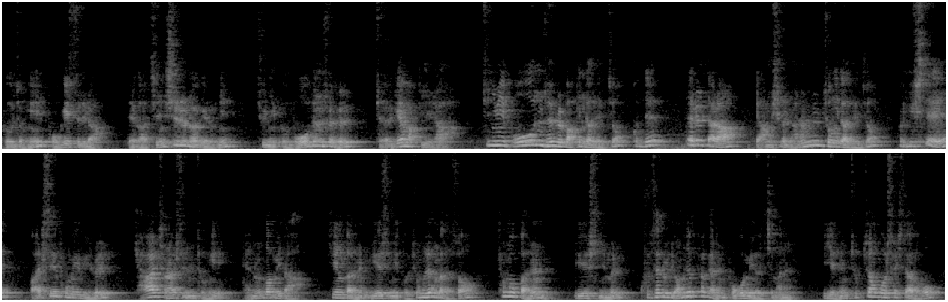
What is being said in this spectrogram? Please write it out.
그 종이 복이 있으리라. 내가 진실로 너에게 이르니 주님이 그 모든 소유를 저에게 맡기리라. 주님이 모든 소유를 맡긴다고 했죠. 근데 때를 따라 양식을 나누는 종이다 그랬죠. 이 시대에 말세의 봄의 비를 잘 전할 수 있는 종이 되는 겁니다. 지금까지는 예수 믿고 중생 받아서 천국 가는 예수님을 구세를 영접하게 하는 복음이었지만 이제는 죽장고 세시다하고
